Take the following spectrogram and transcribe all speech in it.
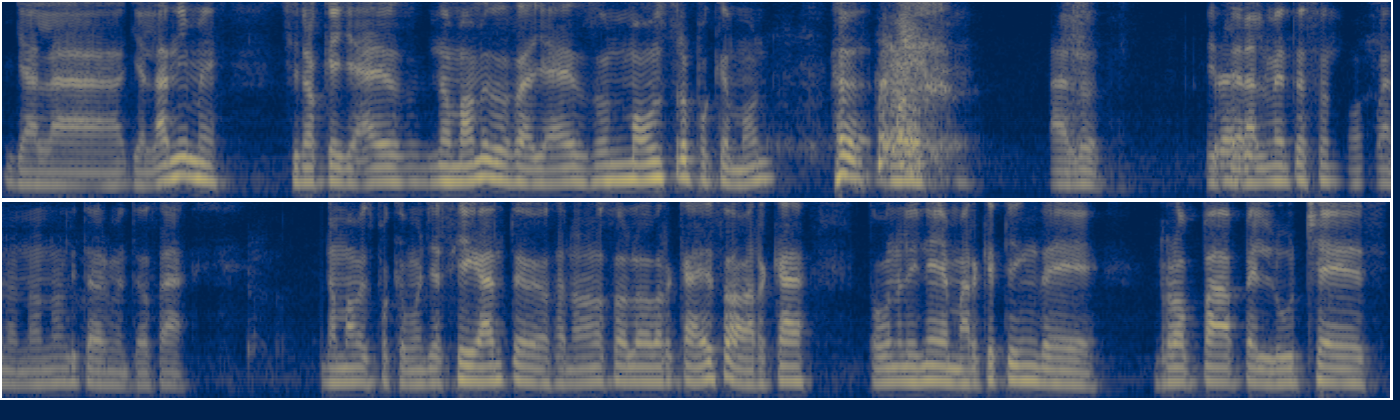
y a la y al anime, sino que ya es, no mames, o sea, ya es un monstruo Pokémon. Salud. Literalmente es un, bueno, no, no literalmente, o sea, no mames, Pokémon ya es gigante, o sea, no solo abarca eso, abarca toda una línea de marketing de ropa, peluches,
